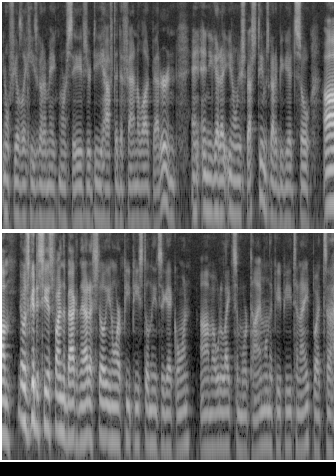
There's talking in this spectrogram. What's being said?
you know, feels like he's got to make more saves. Your D have to defend a lot better, and and, and you gotta, you know, your special teams got to be good. So um, it was good to see us find the back of that. I still, you know, our PP still needs to get going. Um, I would have liked some more time on the PP tonight, but uh,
